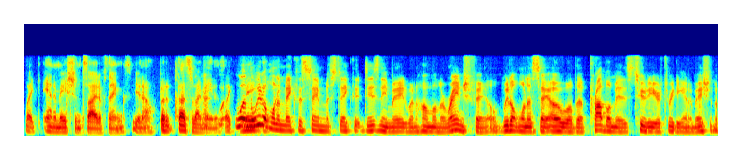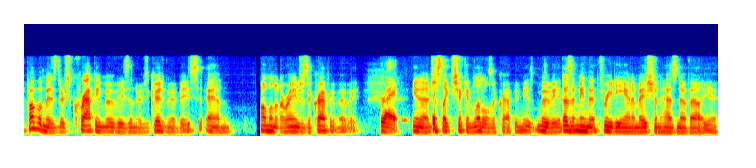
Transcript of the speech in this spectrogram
like animation side of things, you know. But that's what I mean. It's like well, we don't want to make the same mistake that Disney made when Home on the Range failed. We don't want to say, oh, well, the problem is 2D or 3D animation. The problem is there's crappy movies and there's good movies, and Home on the Range is a crappy movie. right. You know, just like Chicken Little's a crappy mu- movie. It doesn't mean that 3D animation has no value.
